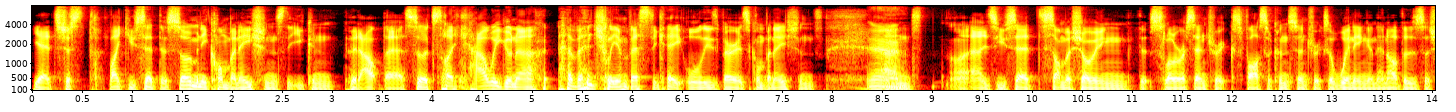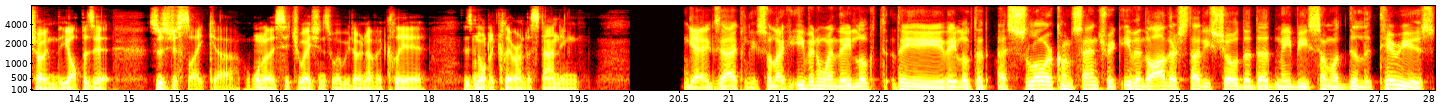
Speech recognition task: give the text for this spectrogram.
yeah, it's just like you said. There's so many combinations that you can put out there. So it's like, how are we gonna eventually investigate all these various combinations? Yeah. And uh, as you said, some are showing that slower eccentrics, faster concentrics are winning, and then others are showing the opposite. So it's just like uh, one of those situations where we don't have a clear, there's not a clear understanding yeah, exactly. So like even when they looked they they looked at a slower concentric, even though other studies showed that that may be somewhat deleterious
